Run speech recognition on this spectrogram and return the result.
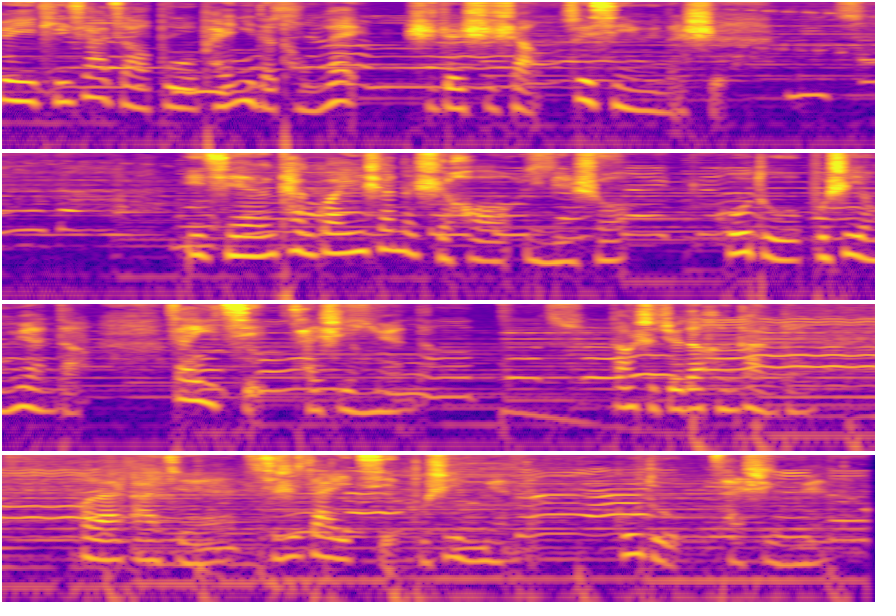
愿意停下脚步陪你的同类，是这世上最幸运的事。以前看观音山的时候，里面说，孤独不是永远的，在一起才是永远的。当时觉得很感动，后来发觉，其实在一起不是永远的，孤独才是永远的。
